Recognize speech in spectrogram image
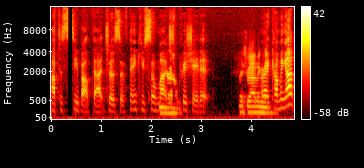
have to see about that, Joseph. Thank you so much. Yeah. Appreciate it. Thanks for having All me. All right, coming up.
